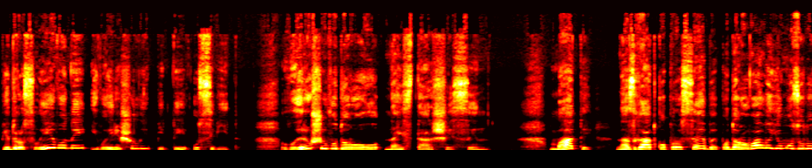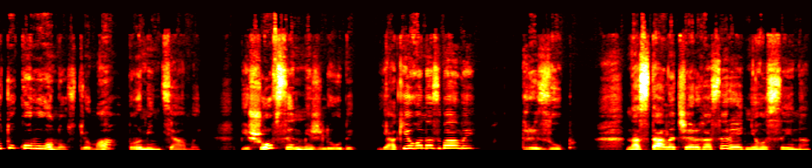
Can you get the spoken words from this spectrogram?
Підросли вони і вирішили піти у світ. Вирушив у дорогу найстарший син. Мати на згадку про себе подарувала йому золоту корону з трьома промінцями. Пішов син між люди. Як його назвали? Тризуб. Настала черга середнього сина.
